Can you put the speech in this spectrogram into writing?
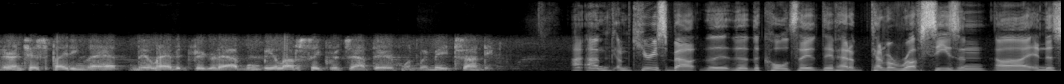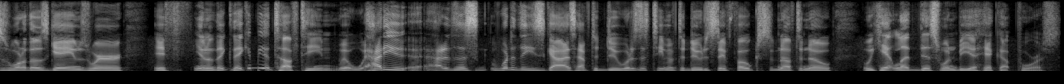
they're anticipating that. They'll have it figured out. Won't be a lot of secrets out there when we meet Sunday. I'm I'm curious about the the, the Colts. They they've had a kind of a rough season, uh, and this is one of those games where if you know they they can be a tough team. How do you how does this? What do these guys have to do? What does this team have to do to stay focused enough to know we can't let this one be a hiccup for us?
